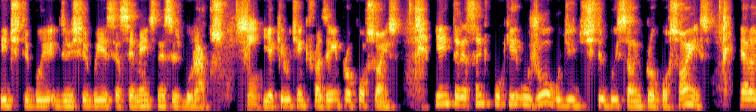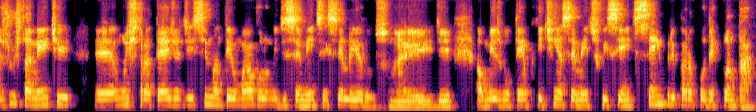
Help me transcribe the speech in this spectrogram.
e distribuía-se as sementes nesses buracos. Sim. E aquilo tinha que fazer em proporções. E é interessante porque o jogo de distribuição em proporções era justamente é, uma estratégia de se manter o maior volume de sementes em celeiros, né, e de, ao mesmo tempo que tinha semente suficiente sempre para poder plantar.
